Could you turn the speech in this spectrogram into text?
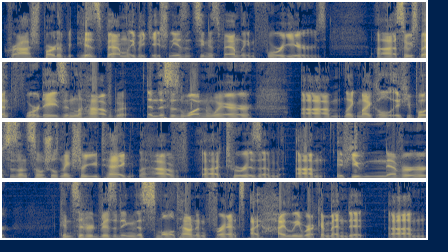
crash part of his family vacation. He hasn't seen his family in four years, uh, so we spent four days in Le Havre, and this is one where. Um, like Michael, if you post this on socials, make sure you tag Le Havre uh, Tourism. Um, if you've never considered visiting this small town in France, I highly recommend it. Um,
